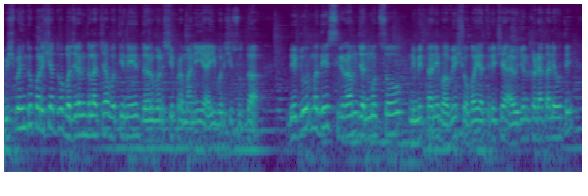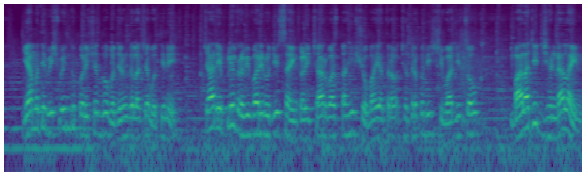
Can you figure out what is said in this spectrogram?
विश्व हिंदू परिषद व बजरंग दलाच्या वतीने दरवर्षीप्रमाणे याही वर्षी सुद्धा देगलूरमध्ये श्रीराम जन्मोत्सव निमित्ताने भव्य शोभायात्रेचे आयोजन करण्यात आले होते. यामध्ये विश्व हिंदू परिषद व बजरंग दलाच्या वतीने चार एप्रिल रविवारी रोजी सायंकाळी चार वाजता ही शोभायात्रा छत्रपती शिवाजी चौक बालाजी झेंडा लाईन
